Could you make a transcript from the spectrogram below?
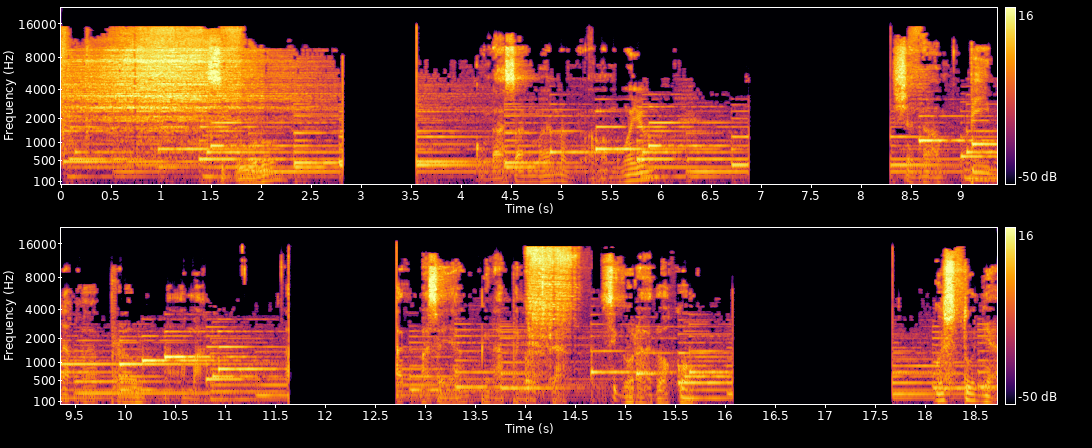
Siguro, kung nasaan man ang ama mo ngayon, siya na ang pinaka-proud na ama. At masayang pinapanood ka, sigurado ako. Gusto niya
